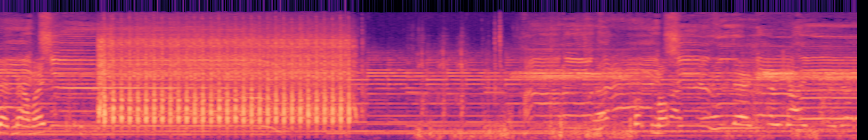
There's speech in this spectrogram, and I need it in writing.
dead now, mate. Uh, him up.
